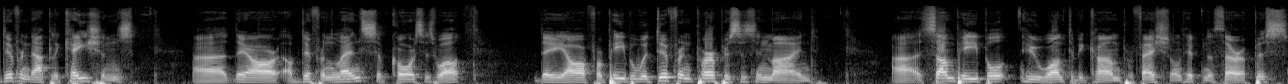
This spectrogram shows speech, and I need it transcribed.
different applications. Uh, they are of different lengths, of course, as well. They are for people with different purposes in mind. Uh, some people who want to become professional hypnotherapists,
